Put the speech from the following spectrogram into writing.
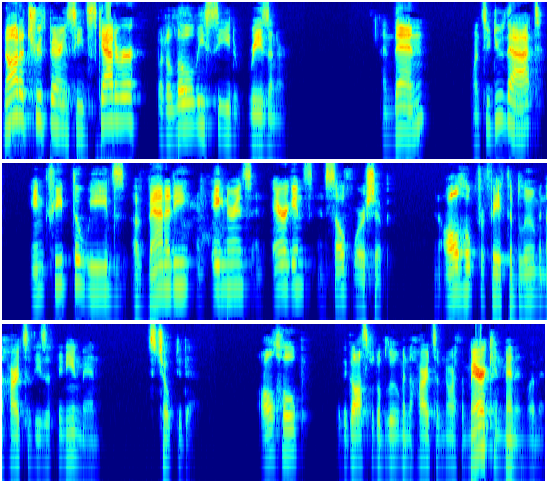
Not a truth bearing seed scatterer, but a lowly seed reasoner. And then, once you do that, in creep the weeds of vanity and ignorance and arrogance and self worship, and all hope for faith to bloom in the hearts of these Athenian men is choked to death. All hope for the gospel to bloom in the hearts of North American men and women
